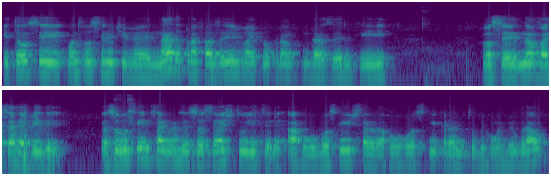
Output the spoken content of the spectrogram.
então se quando você não tiver nada para fazer, vai procurar um filme brasileiro que você não vai se arrepender. Eu sou Bosquinho, me segue nas redes sociais, Twitter, arroba Bosquinho, Instagram, arroba Bosquinho, canal no YouTube, Rumo Mil Grau.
